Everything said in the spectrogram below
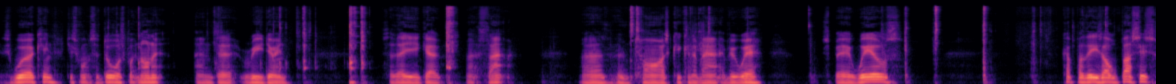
It's working, just wants the doors putting on it and uh, redoing. So there you go, that's that. Uh, and tyres kicking about everywhere. Spare wheels. A couple of these old buses.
